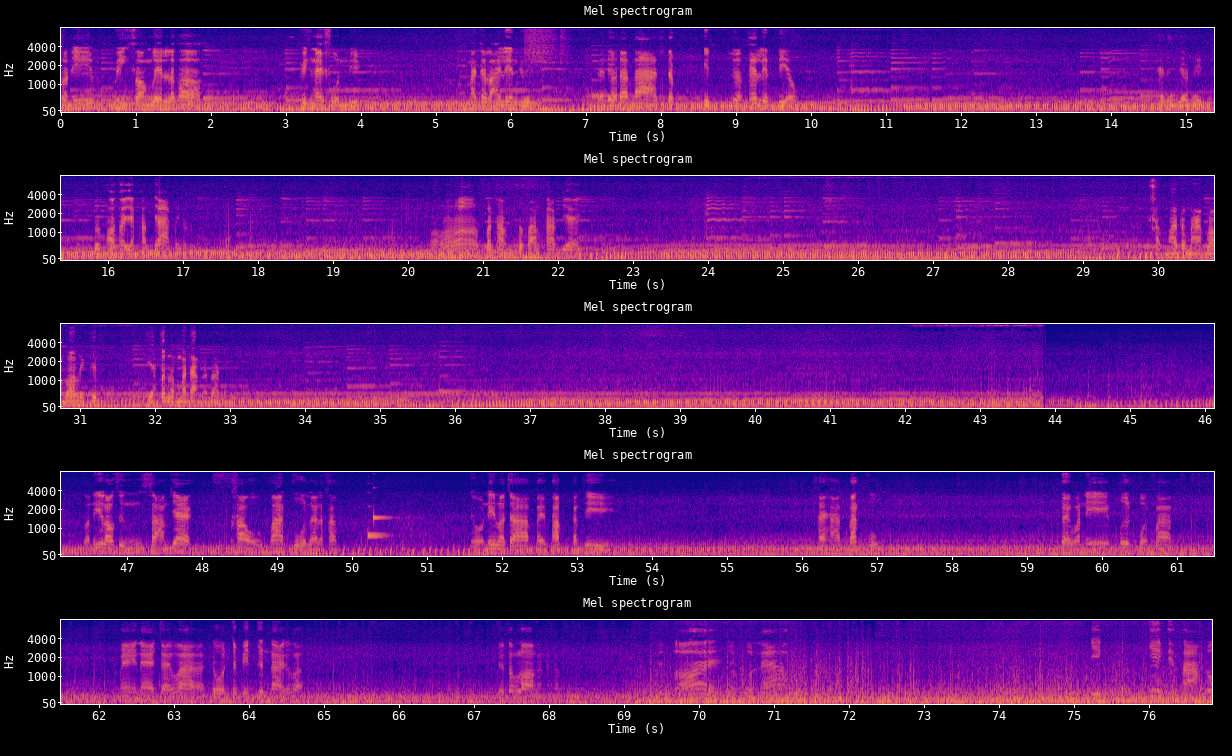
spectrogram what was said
ตอนนี้วิ่งสองเลนแล้วก็วิ่งในฝุ่นอีกน่าจะหลายเลนอยู่ แต่เดี๋ยวด้านหน้าจะเลือแค่เลนเดียวแค่เลนเดียวนี่รถมอเตอร์ไซค์ยังขับยากเลยครับอ๋อเขาทำสะพานข้ามแยกขับมาตั้งนานความร้อนไม่ขึ้นเดี๋ยวพัดลมมาดังแล้วตอนนี้ อนนี้เราถึงสามแยกเข้าบ้านกูดแล้วนะครับ เดี๋ยววันนี้เราจะไปพักกันที่ชายหาดบ้านกูดแต่วันนี้มืดปวดมาก ไม่แน่ใจว่าโดนจะบินขึ้นได้หรือเปล่า เดี๋ยวต้องรอกันนะครับเรียบร้อยหมดผลแล้ว อีก 23โล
